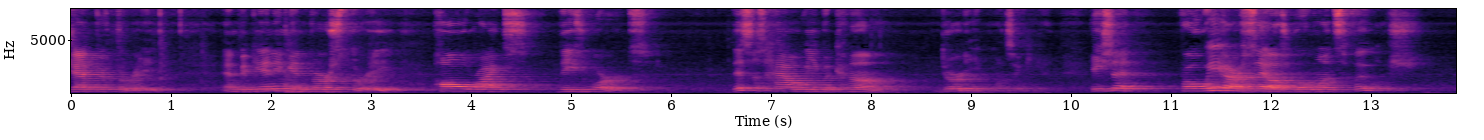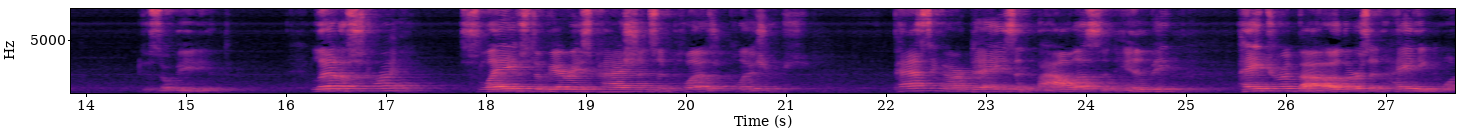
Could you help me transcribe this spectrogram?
chapter 3, and beginning in verse 3, Paul writes these words. This is how we become dirty once again. He said, For we ourselves were once foolish, disobedient, led astray slaves to various passions and pleasures, passing our days in malice and envy, hatred by others, and hating one.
